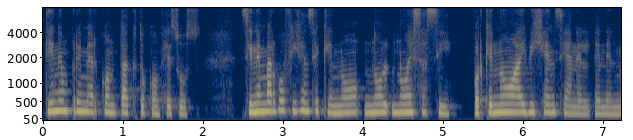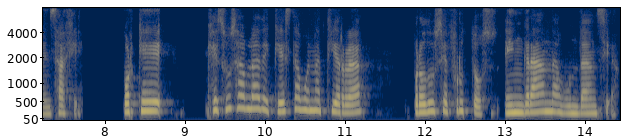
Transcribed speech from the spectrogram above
tiene un primer contacto con Jesús. Sin embargo, fíjense que no, no, no es así porque no hay vigencia en el, en el mensaje. Porque Jesús habla de que esta buena tierra produce frutos en gran abundancia,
